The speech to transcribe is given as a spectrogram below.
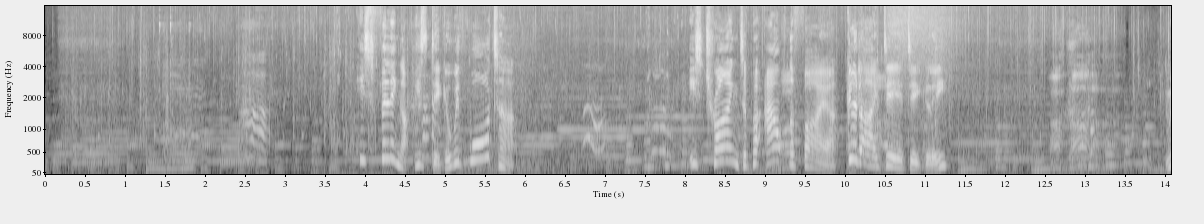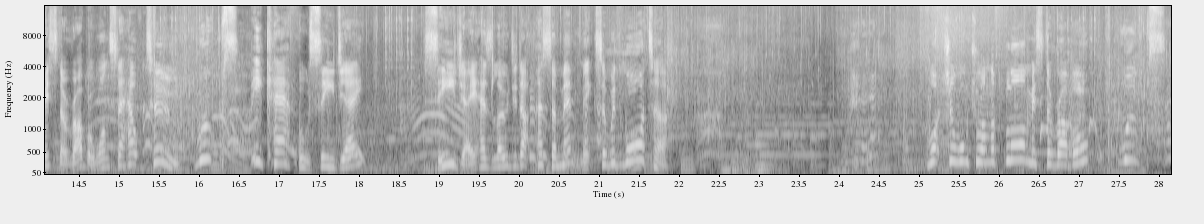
He's filling up his digger with water. He's trying to put out the fire. Good idea, Digley. Mr. Rubble wants to help too. Whoops! Be careful, CJ. CJ has loaded up her cement mixer with water. Watch your water on the floor, Mr. Rubble. Whoops!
